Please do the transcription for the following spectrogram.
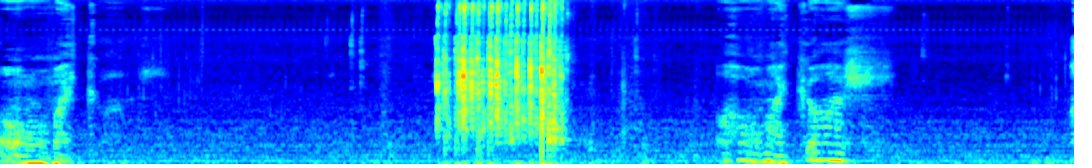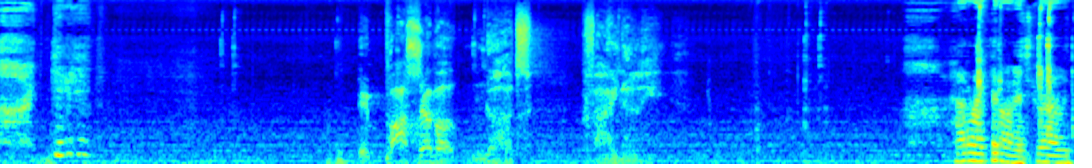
Oh my gosh. Oh my gosh. I did it. impossible. Not finally. How do I get on this road?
